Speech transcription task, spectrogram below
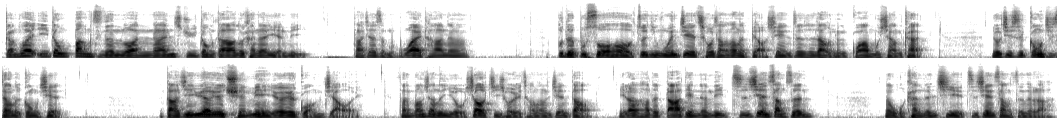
赶快移动棒子的暖男举动，大家都看在眼里。大家怎么不爱他呢？不得不说哦，最近文杰球场上的表现真是让人刮目相看，尤其是攻击上的贡献。打击越来越全面，也越来越广角。诶，反方向的有效击球也常常见到，也让他的打点能力直线上升。那我看人气也直线上升的啦，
